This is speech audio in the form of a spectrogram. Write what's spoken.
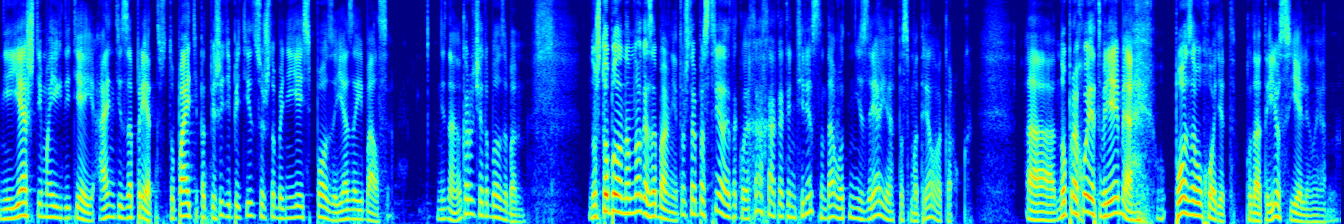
Не ешьте моих детей, антизапрет. Вступайте, подпишите петицию, чтобы не есть позы, я заебался. Не знаю, ну, короче, это было забавно. Но что было намного забавнее, то, что я посмотрел, я такой, ха-ха, как интересно, да, вот не зря я посмотрел вокруг. А, но проходит время, поза уходит куда-то, ее съели, наверное.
